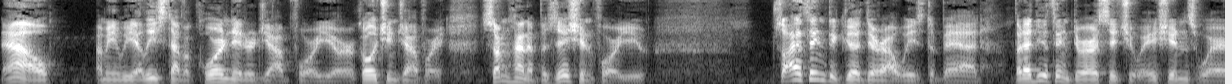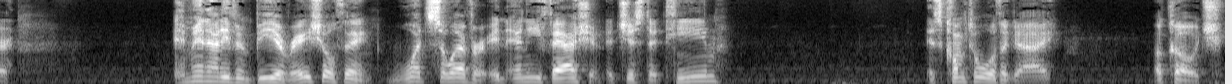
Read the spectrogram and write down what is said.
now, I mean, we at least have a coordinator job for you or a coaching job for you, some kind of position for you. So I think the good there outweighs the bad, but I do think there are situations where it may not even be a racial thing whatsoever in any fashion. It's just a team is comfortable with a guy, a coach,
